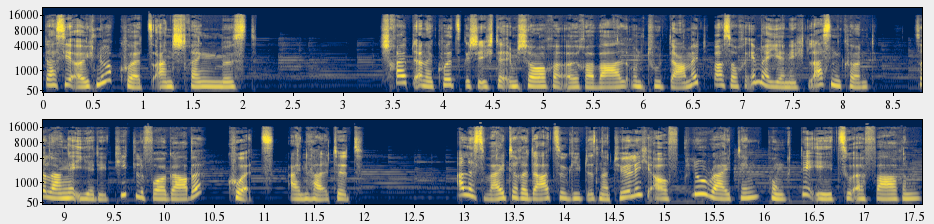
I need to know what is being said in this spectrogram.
dass ihr euch nur kurz anstrengen müsst. Schreibt eine Kurzgeschichte im Genre eurer Wahl und tut damit, was auch immer ihr nicht lassen könnt, solange ihr die Titelvorgabe kurz einhaltet. Alles weitere dazu gibt es natürlich auf cluewriting.de zu erfahren.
